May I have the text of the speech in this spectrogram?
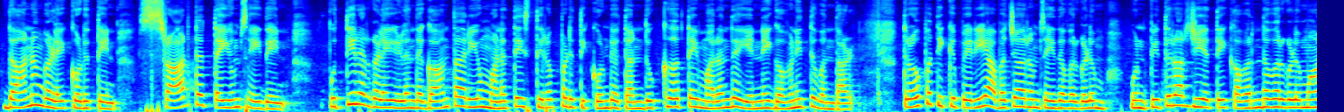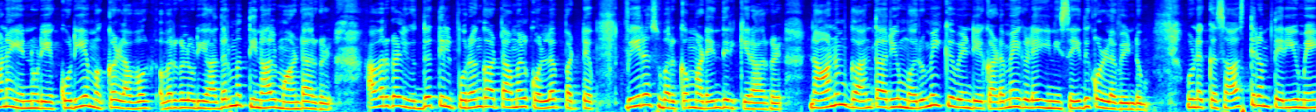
தானங்களை கொடுத்தேன். சிரார்த்தத்தையும் செய்தேன். புத்திரர்களை இழந்த காந்தாரியும் மனத்தை ஸ்திரப்படுத்தி கொண்டு தன் துக்கத்தை மறந்து என்னை கவனித்து வந்தாள். திரௌபதிக்கு பெரிய அபச்சாரம் செய்தவர்களும் உன் பிதுரார்ஜியத்தை கவர்ந்தவர்களுமான என்னுடைய கொடிய மக்கள் அவர் அவர்களுடைய அதர்மத்தினால் மாண்டார்கள். அவர்கள் யுத்தத்தில் புறங்காட்டாமல் கொல்லப்பட்டு வீர சுவர்க்கம் அடைந்திருக்கிறார்கள். நானும் காந்தாரியும் மறுமைக்கு வேண்டிய கடமைகளை இனி செய்து கொள்ள வேண்டும். உனக்கு சாஸ்திரம் தெரியுமே?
